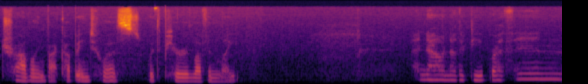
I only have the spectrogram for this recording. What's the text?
traveling back up into us with pure love and light. And now another deep breath in,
